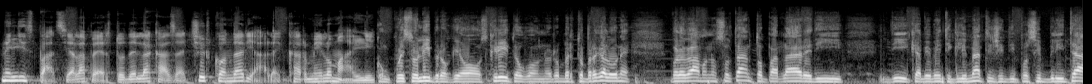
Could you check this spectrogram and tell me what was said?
negli spazi all'aperto della casa circondariale Carmelo Magli. Con questo libro che ho scritto con Roberto Bragalone volevamo non soltanto parlare di, di cambiamenti climatici, di possibilità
